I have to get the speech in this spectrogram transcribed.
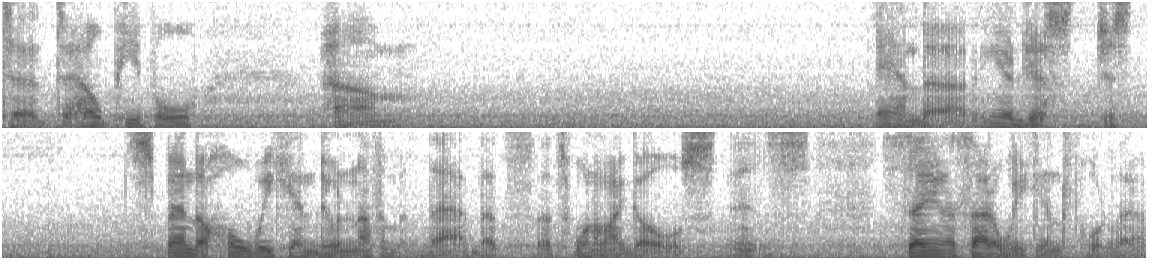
to, to help people. Um, and uh, you know, just just spend a whole weekend doing nothing but that. That's that's one of my goals is setting aside a weekend for that.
